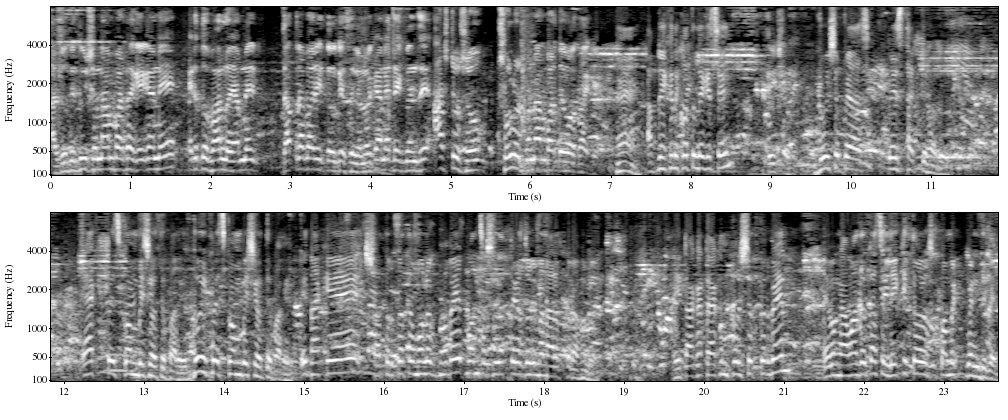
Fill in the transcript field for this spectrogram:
আর যদি দুইশো নাম্বার থাকে এখানে এটা তো ভালোই আপনি যাত্রাবাড়িতেও গেছিলেন। ওইখানে দেখবেন যে আষ্টশো ষোলোশো নাম্বার দেওয়া থাকে। হ্যাঁ আপনি এখানে কত লেগেছেন? দুইশো। দুইশো পেজ পেজ থাকতে হবে। এক পেজ কম বেশি হতে পারে দুই পেজ কম বেশি হতে পারে। এটাকে সতর্কতামূলক ভাবে পঞ্চাশ হাজার টাকা জরিমানা আরোপ করা হলো। এই টাকাটা এখন পরিশোধ করবেন এবং আমাদের কাছে লিখিত কমিটমেন্ট দিবেন।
